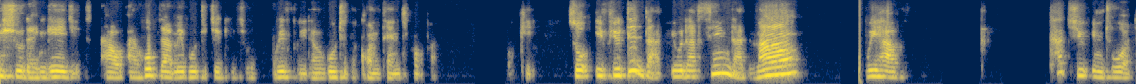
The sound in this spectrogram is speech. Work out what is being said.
we should engage it. I, I hope that I'm able to take you through briefly, then go to the content proper. Okay, so if you did that, you would have seen that now we have cut you into what?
